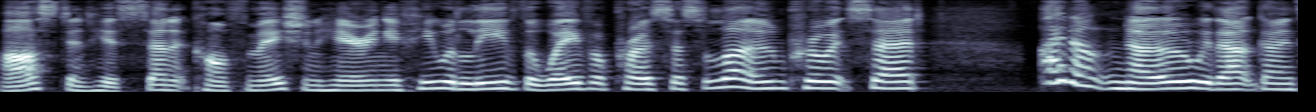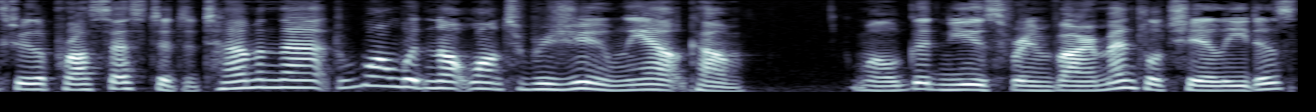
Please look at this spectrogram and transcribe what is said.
Asked in his Senate confirmation hearing if he would leave the waiver process alone, Pruitt said, I don't know without going through the process to determine that. One would not want to presume the outcome. Well, good news for environmental cheerleaders.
